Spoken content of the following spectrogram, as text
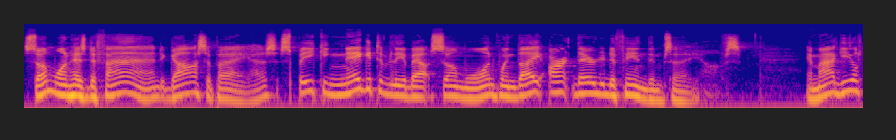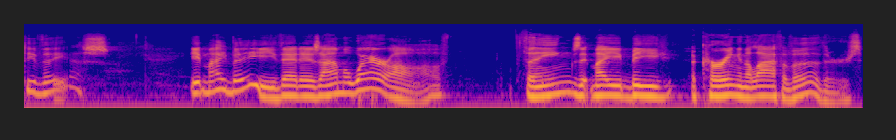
Someone has defined gossip as speaking negatively about someone when they aren't there to defend themselves. Am I guilty of this? It may be that as I'm aware of things that may be occurring in the life of others,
